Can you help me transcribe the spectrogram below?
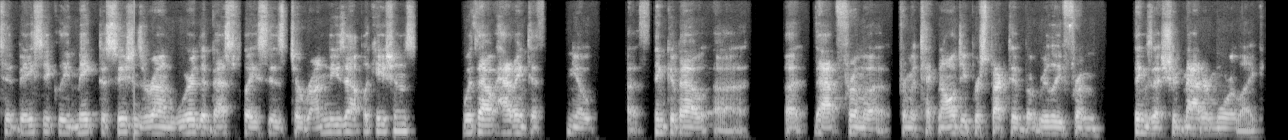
to basically make decisions around where the best place is to run these applications without having to you know uh, think about uh, uh, that from a from a technology perspective, but really from things that should matter more like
